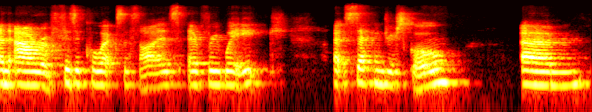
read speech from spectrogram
an hour of physical exercise every week at secondary school um,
